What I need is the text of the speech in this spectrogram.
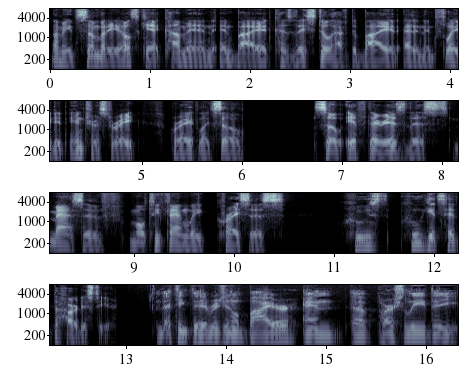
I mean, somebody else can't come in and buy it because they still have to buy it at an inflated interest rate, right? Like, so So if there is this massive multifamily crisis, who's who gets hit the hardest here? I think the original buyer and uh, partially the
